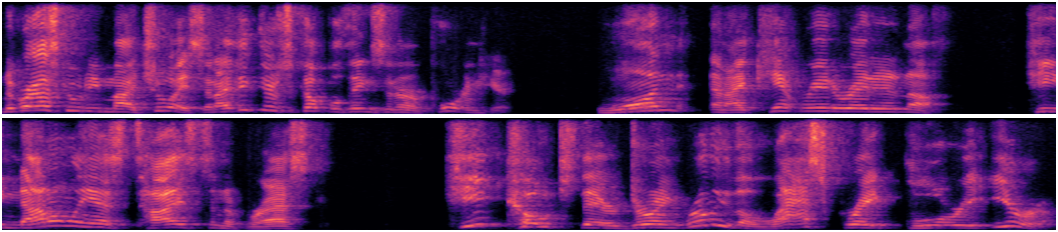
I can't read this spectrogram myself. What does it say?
Nebraska would be my choice. And I think there's a couple things that are important here. One, and I can't reiterate it enough, he not only has ties to Nebraska, he coached there during really the last great glory era.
